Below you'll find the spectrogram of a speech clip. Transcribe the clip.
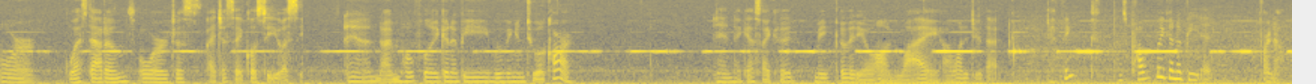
or West Adams or just, I just say close to USC. And I'm hopefully going to be moving into a car. And I guess I could make a video on why I want to do that. I think that's probably going to be it for now.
